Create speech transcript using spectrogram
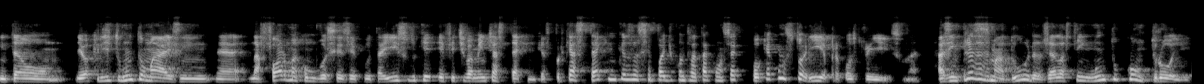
Então, eu acredito muito mais em, é, na forma como você executa isso do que efetivamente as técnicas, porque as técnicas você pode contratar qualquer consultoria para construir isso. Né? As empresas maduras, elas têm muito controle.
